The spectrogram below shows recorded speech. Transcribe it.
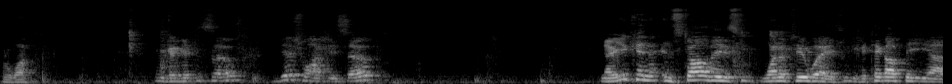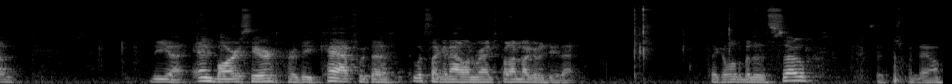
For what? I'm gonna get the soap, dishwashing soap. Now you can install these one of two ways. You can take off the um, the uh, end bars here, or the caps with a, looks like an Allen wrench, but I'm not gonna do that. Take a little bit of the soap, set this one down.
